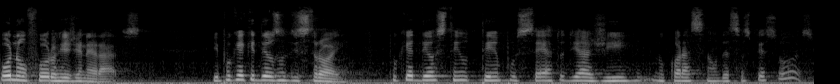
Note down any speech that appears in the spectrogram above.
ou não foram regenerados. E por que, que Deus não destrói? Porque Deus tem o tempo certo de agir no coração dessas pessoas.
